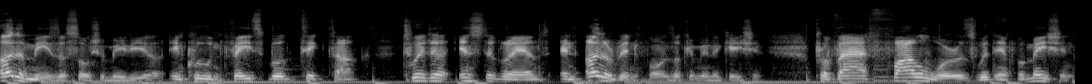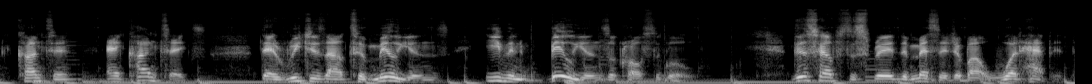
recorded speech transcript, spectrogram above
other means of social media, including Facebook, TikTok, Twitter, Instagrams, and other written forms of communication provide followers with information, content, and context that reaches out to millions, even billions across the globe. This helps to spread the message about what happened.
